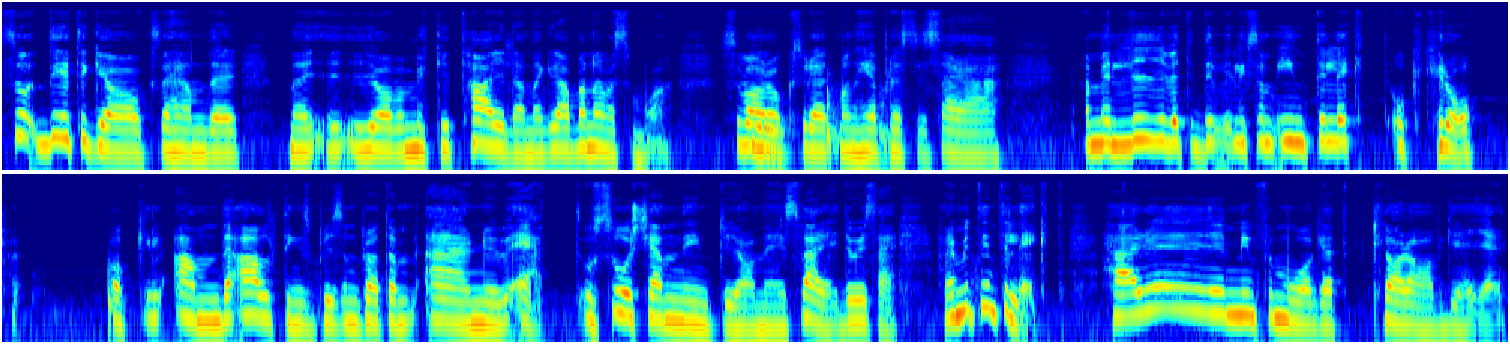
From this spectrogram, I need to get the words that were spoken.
så, det tycker jag också händer när jag var mycket i Thailand när grabbarna var små. Så var det också det att man helt plötsligt så här, ja men livet, det, liksom intellekt och kropp och ande, allting precis som du pratar om, är nu ett. Och så känner inte jag när jag är i Sverige. Då är det så här, här är mitt intellekt. Här är min förmåga att klara av grejer.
